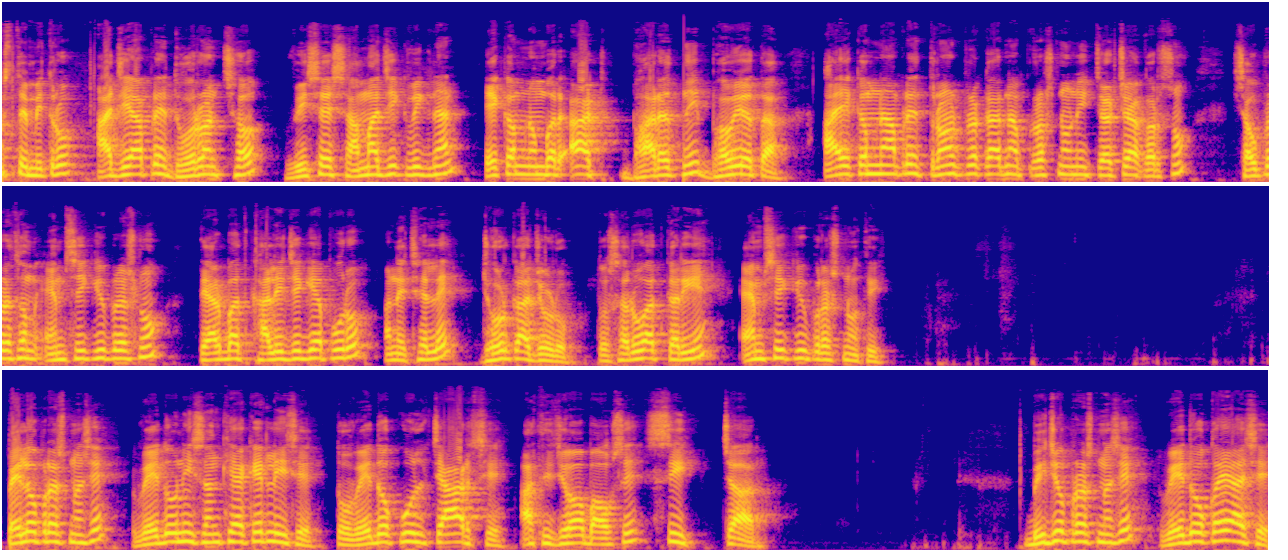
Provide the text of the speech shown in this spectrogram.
નમસ્તે મિત્રો. આજે આપણે ધોરણ છ, વિષય સામાજિક વિજ્ઞાન, એકમ નંબર આઠ, ભારતની ભવ્યતા. આ એકમના આપણે ત્રણ પ્રકારના પ્રશ્નોની ચર્ચા કરશું. સૌપ્રથમ એમસીક્યુ પ્રશ્નો, ત્યારબાદ ખાલી જગ્યા પૂરો અને છેલ્લે જોડકા જોડો. તો શરૂઆત કરીએ એમસીક્યુ પ્રશ્નોથી. પહેલો પ્રશ્ન છે, વેદોની સંખ્યા કેટલી છે? તો વેદો કુલ ચાર છે. આથી જવાબ આવશે સી, ચાર. બીજો પ્રશ્ન છે, વેદો કયા છે?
